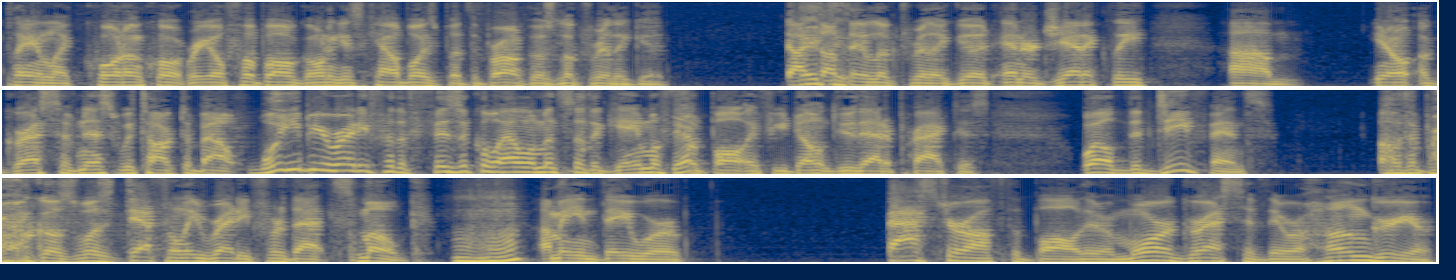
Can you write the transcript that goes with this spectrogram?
playing like quote unquote real football, going against the Cowboys, but the Broncos looked really good. I They thought did. they looked really good, energetically. Um, you know, aggressiveness. We talked about. Will you be ready for the physical elements of the game of Yep. football if you don't do that at practice? Well, the defense of the Broncos was definitely ready for that smoke. I mean, they were faster off the ball. They were more aggressive. They were hungrier.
